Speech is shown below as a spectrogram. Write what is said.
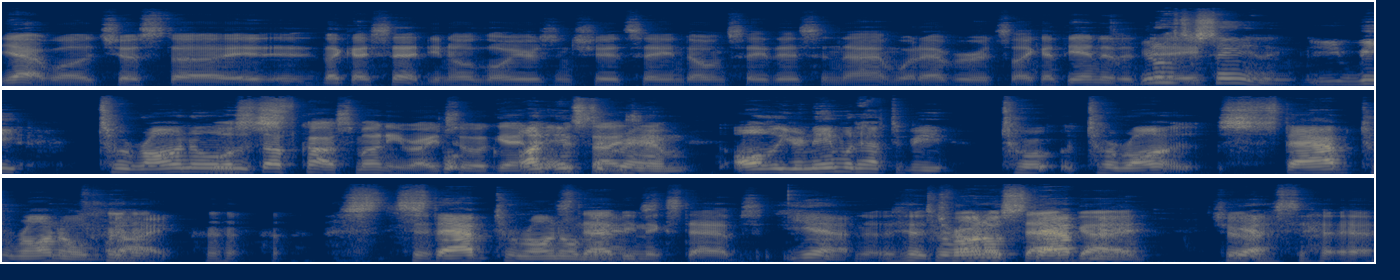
Yeah, well, it's just uh, it, it, like I said, you know, lawyers and shit saying don't say this and that and whatever. It's like at the end of the day. You don't have to say anything. You'd be Toronto's well, stuff costs money, right? So again, on Instagram, all your name would have to be Tor- Toronto Stab Toronto guy. Stab Toronto Stabby man. McStabs. Yeah, Toronto, Toronto stab Stab guy. Man. Sure. Yeah.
